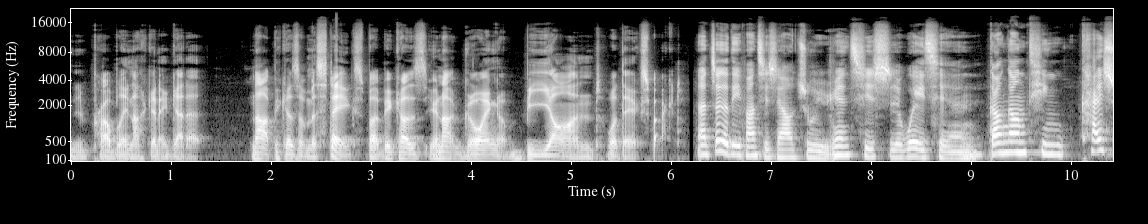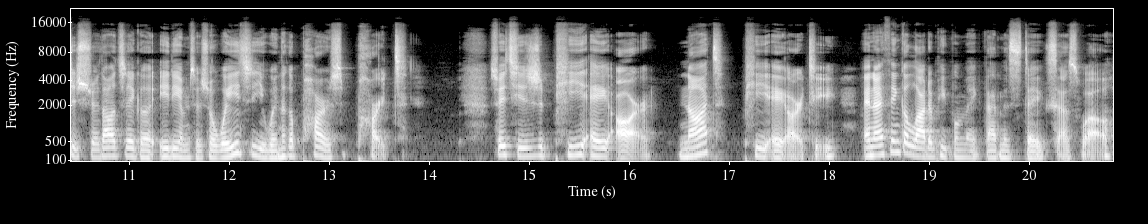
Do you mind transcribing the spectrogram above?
you're probably not going to get it. Not because of mistakes, but because you're not going beyond what they expect. 那这个地方其实要注意，因为其实我以前刚刚听开始学到这个 idioms 的时候，我一直以为那个 part 是 part，所以其实是 p a r，not p a r t。And I think a lot of people make that mistakes as well.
